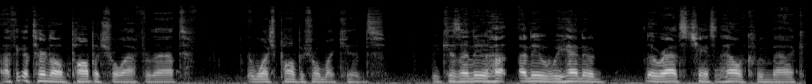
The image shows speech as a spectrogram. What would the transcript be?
I think I turned on Paw Patrol after that and watched Paw Patrol with my kids because I knew how, I knew we had no no rat's chance in hell of coming back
